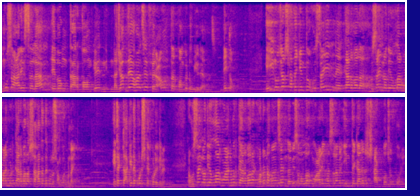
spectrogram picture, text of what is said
মুসা আলাইহিস সালাম এবং তার কমকে নাজাত দেওয়া হয়েছে, ফেরাউন তার কমকে ডুবিয়ে দেওয়া হয়েছে। এই তো। এই রোজার সাথে কিন্তু হুসাইন কারবালা, হুসাইন রাদিয়াল্লাহু আনহুর কারবালার শাহাদাতের কোনো সম্পর্ক নাই। এটা একটা আকিদা পরিষ্কার করে নেবেন। হুসাইন রদি আল্লাহ আনহুর কারবালার ঘটনা হয়েছে নবী সাল্লাল্লাহু আলাইহি ওয়াসাল্লামের ইন্তেকালের 60 বছর পরে।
